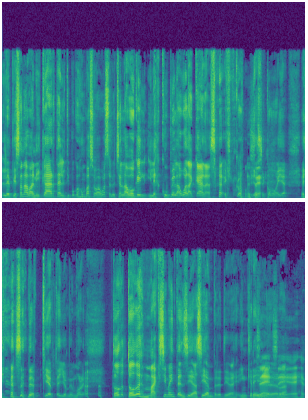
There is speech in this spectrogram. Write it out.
le empiezan a abanicar, tal, el tipo coge un vaso de agua, se lo echa en la boca y, y le escupe el agua a la cara, ¿sabes? Como, Sí. así como ella, ella se despierta y yo me morí. Todo, todo es máxima intensidad siempre, tío. Es increíble, Sí, de sí, verdad. es,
